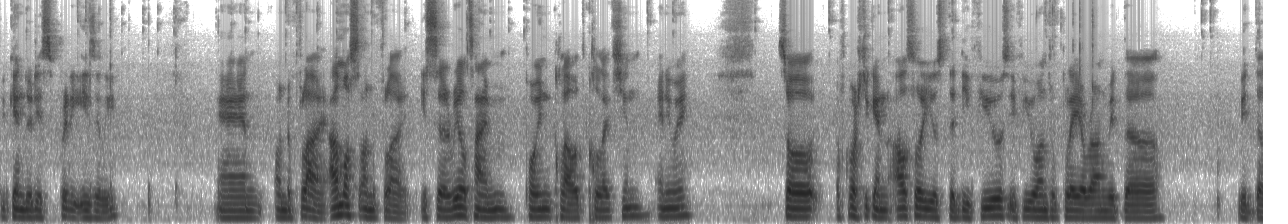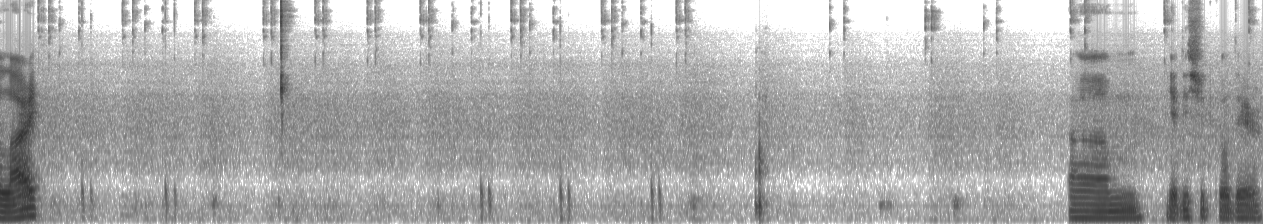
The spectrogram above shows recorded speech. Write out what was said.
You can do this pretty easily and on the fly, almost on the fly. It's a real-time point cloud collection anyway. so of course you can also use the diffuse if you want to play around with the with the light um, yeah this should go there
